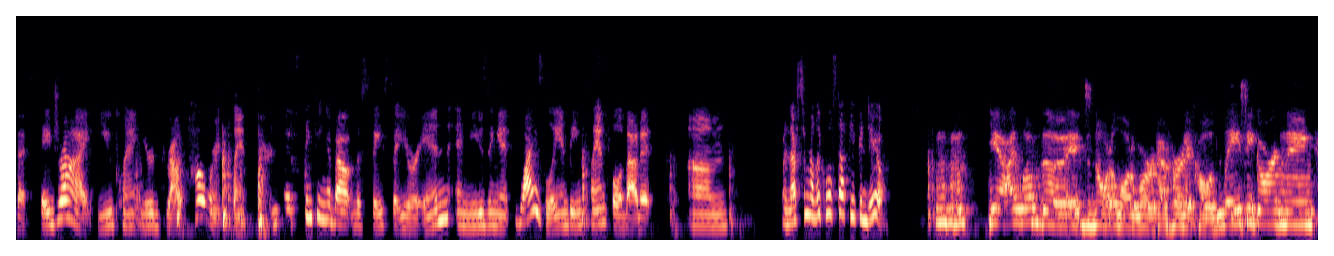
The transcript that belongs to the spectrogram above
that stay dry you plant your drought tolerant plants there. And so it's thinking about the space that you're in and using it wisely and being planful about it. Um, and there's some really cool stuff you can do Mm-hmm. Yeah, I love the. It's not a lot of work. I've heard it called lazy gardening.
